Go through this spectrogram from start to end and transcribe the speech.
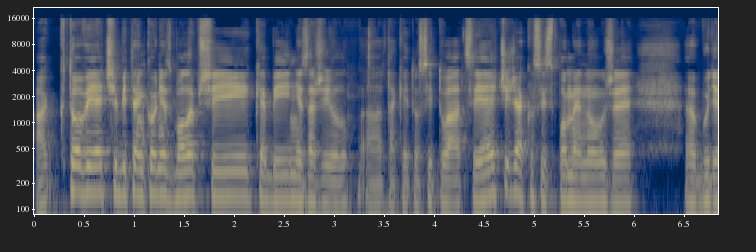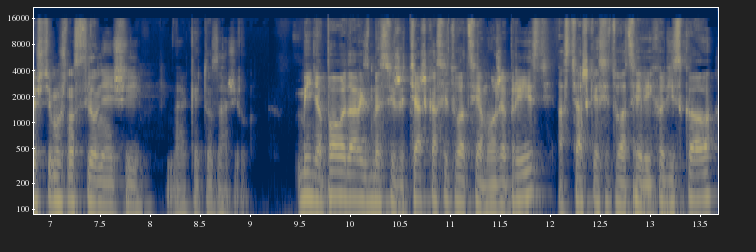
A kto vie, či by ten koniec bol lepší, keby nezažil a, takéto situácie. Čiže ako si spomenul, že e, bude ešte možno silnejší, e, keď to zažil. Miňo, povedali sme si, že ťažká situácia môže prísť a z ťažkej situácie východisko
